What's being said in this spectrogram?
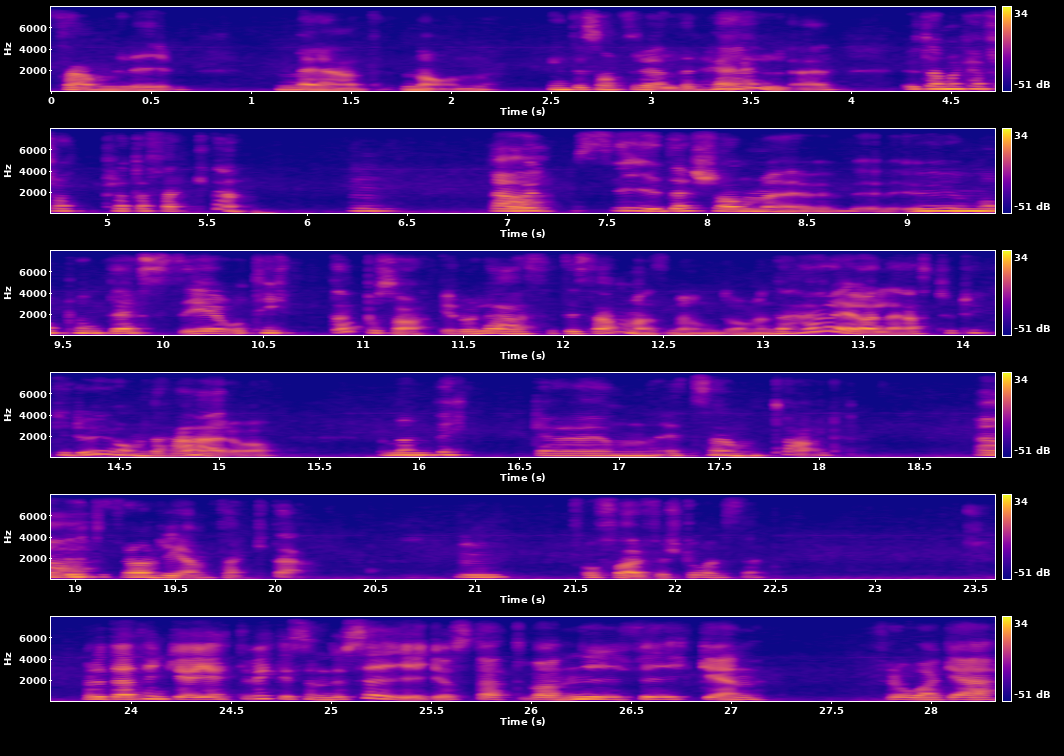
samliv med någon. Inte som förälder heller. Utan man kan prata, prata fakta. Mm. Gå Ja. ut på sidor som eh, umo.se och titta på saker och läsa tillsammans med ungdomen. Det här har jag läst, hur tycker du om det här? Och, men väcka en, ett samtal Ja. utifrån ren fakta Mm. och förförståelse. Och det där tänker jag är jätteviktigt som du säger, just att vara nyfiken, fråga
